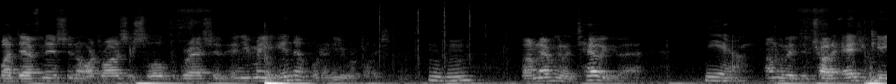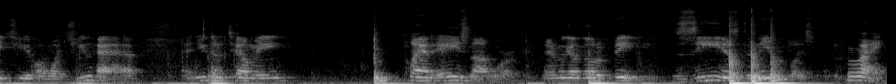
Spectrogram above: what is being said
by definition, arthritis is slow progression, and you may end up with a knee replacement. Mm-hmm. But I'm never going to tell you that. Yeah. I'm going to try to educate you on what you have, and you're going to tell me plan A is not working and we're going to go to B. Z is the knee replacement. Right.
